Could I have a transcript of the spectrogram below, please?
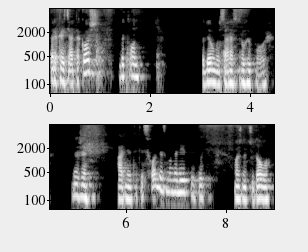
Перекриття також бетон. Подивимось зараз другий поверх. Дуже гарні такі сходи з моноліту, і тут можна чудово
